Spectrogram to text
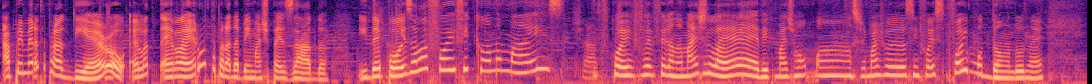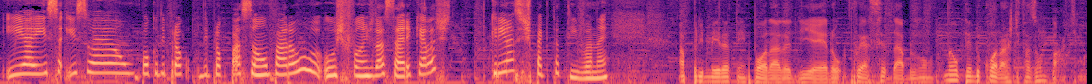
a primeira temporada de Arrow, ela, ela era uma temporada bem mais pesada. E depois ela foi ficando mais. Chato. Foi, foi ficando mais leve, com mais romances, mais coisas assim, foi, foi mudando, né? E aí isso, isso é um pouco de preocupação para o- os fãs da série, que elas criam essa expectativa, né? A primeira temporada de Arrow foi a CW não, não tendo coragem de fazer um Batman.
